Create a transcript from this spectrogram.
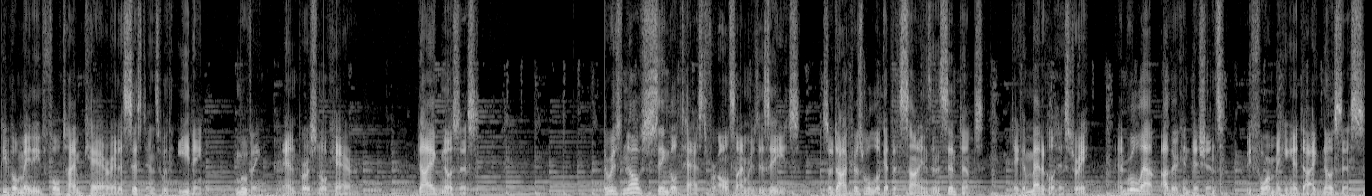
people may need full time care and assistance with eating, moving, and personal care. Diagnosis There is no single test for Alzheimer's disease, so doctors will look at the signs and symptoms, take a medical history, and rule out other conditions before making a diagnosis.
